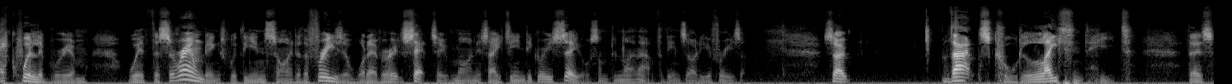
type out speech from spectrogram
equilibrium with the surroundings, with the inside of the freezer, whatever it's set to, minus 18 degrees C or something like that for the inside of your freezer. So that's called latent heat. There's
